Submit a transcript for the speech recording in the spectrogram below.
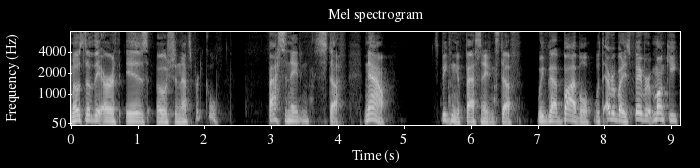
Most of the earth is ocean. That's pretty cool. Fascinating stuff. Now, speaking of fascinating stuff, we've got Bible with everybody's favorite monkey,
